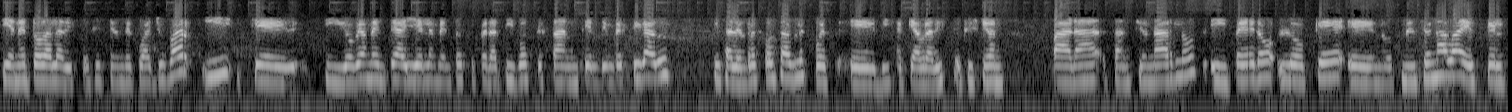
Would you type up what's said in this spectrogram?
tiene toda la disposición de coadyuvar y que si obviamente hay elementos operativos que están siendo investigados y salen responsables, pues eh, dice que habrá disposición para sancionarlos, y pero lo que eh, nos mencionaba es que el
